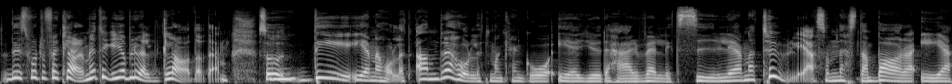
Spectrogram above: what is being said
det är svårt att förklara, men jag, tycker, jag blir väldigt glad av den. Så mm. det är ena hållet. Andra hållet man kan gå är ju det här väldigt sirliga, naturliga som nästan bara är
